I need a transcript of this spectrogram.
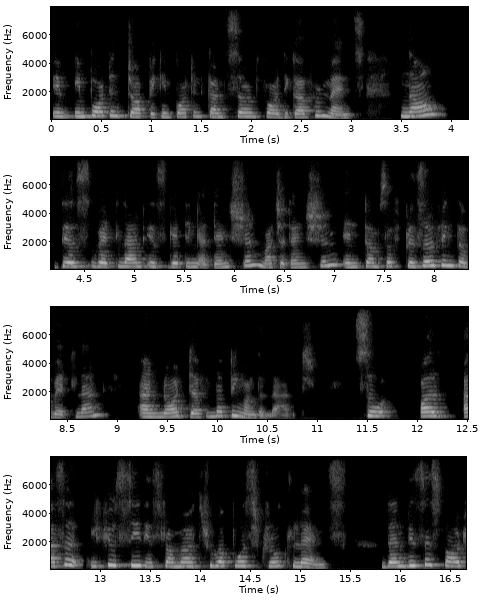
important topic, important concern for the governments, now this wetland is getting attention, much attention in terms of preserving the wetland and not developing on the land. So as a, if you see this from a through a post-growth lens, then this is about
